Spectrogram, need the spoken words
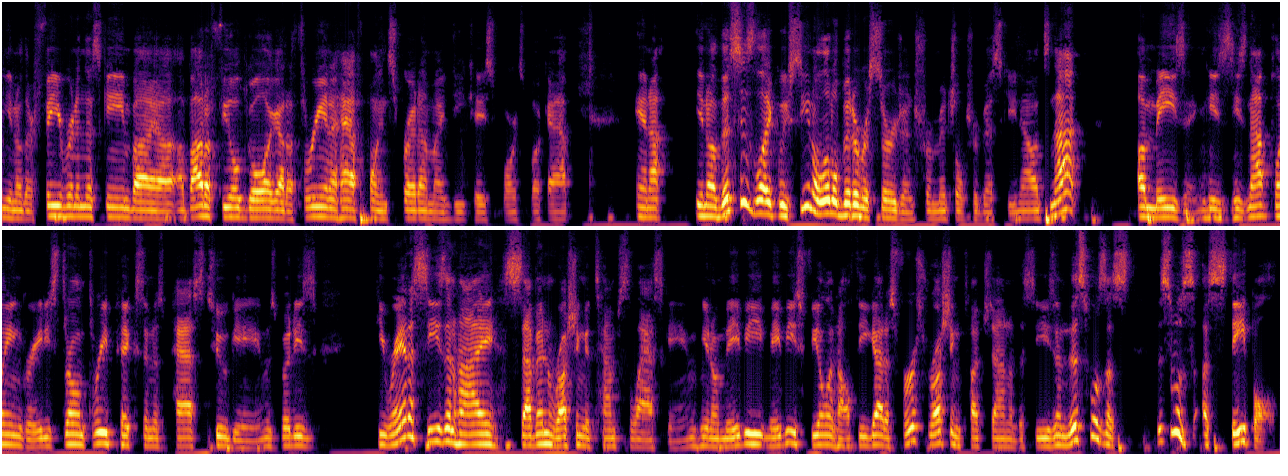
you know, they're favored in this game by uh, about a field goal. I got a three and a half point spread on my DK Sportsbook app, and I, you know, this is like we've seen a little bit of resurgence from Mitchell Trubisky. Now it's not amazing. He's he's not playing great. He's thrown three picks in his past two games, but he's he ran a season high seven rushing attempts last game. You know, maybe maybe he's feeling healthy. He got his first rushing touchdown of the season. This was a this was a staple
